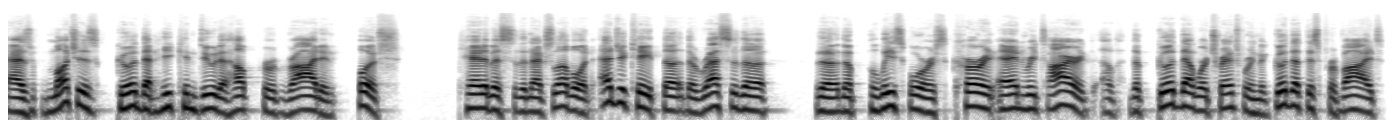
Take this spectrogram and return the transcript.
as much as good that he can do to help provide and push cannabis to the next level and educate the the rest of the the the police force, current and retired, of the good that we're transferring, the good that this provides,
